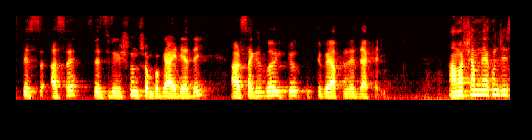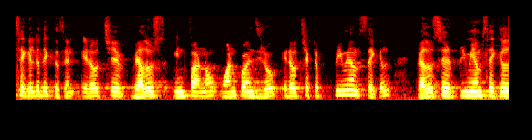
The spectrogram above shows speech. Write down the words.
স্পেস আছে স্পেসিফিকেশন সম্পর্কে আইডিয়া দিই। আর সাইকেলগুলো একটু একটু করে আপনাদের দেখাই। আমার সামনে এখন যে সাইকেলটা দেখতেছেন, এটা হচ্ছে Veloce Inferno one point zero এটা হচ্ছে একটা প্রিমিয়াম সাইকেল ভ্যালুসের প্রিমিয়াম সাইকেল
